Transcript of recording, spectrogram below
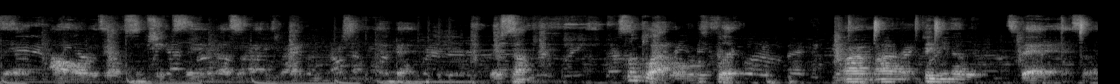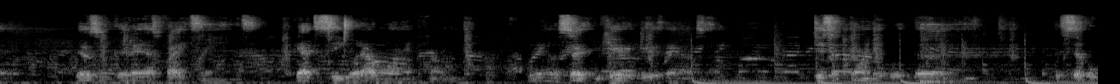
that I always have some shit to say about somebody's writing or something like that. There's some some plot holes, but my my opinion of it, it is badass. Like, there was some good ass fight scenes. Got to see what I wanted from you know certain characters that I was like disappointed with the the Civil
